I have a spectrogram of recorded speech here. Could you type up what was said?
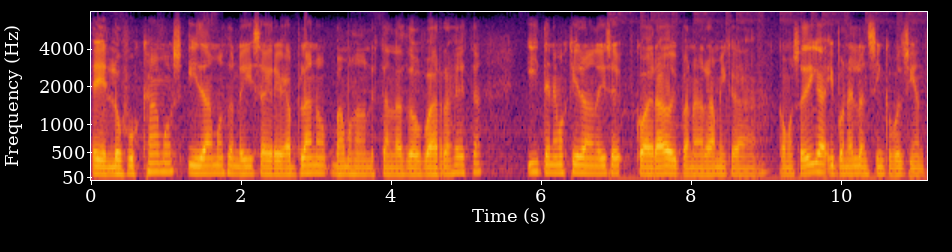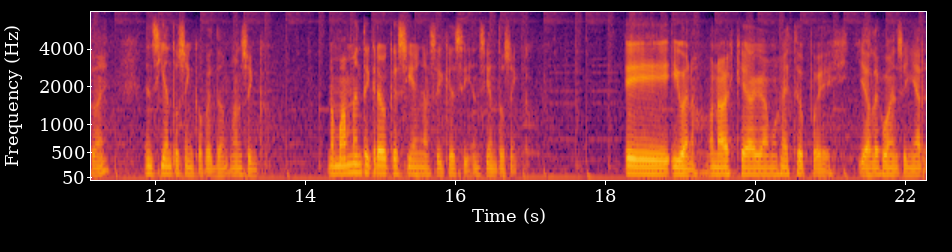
Eh, los buscamos y damos donde dice agregar plano vamos a donde están las dos barras estas y tenemos que ir a donde dice cuadrado y panorámica, como se diga, y ponerlo en 5%, ¿eh? En 105, perdón, no en 5. Normalmente creo que 100, así que sí, en 105. Eh, y bueno, una vez que hagamos esto, pues ya les voy a enseñar.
